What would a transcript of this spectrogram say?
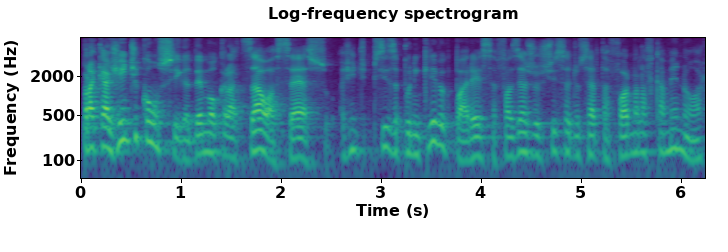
Para que a gente consiga democratizar o acesso, a gente precisa, por incrível que pareça, fazer a justiça de uma certa forma ela ficar menor.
